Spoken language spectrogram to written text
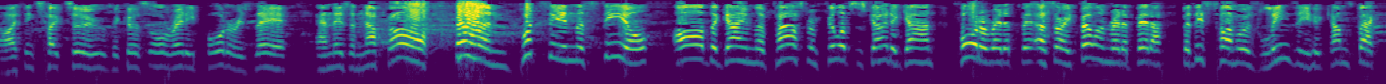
I think so too, because already Porter is there, and there's enough. Oh, Fallon puts in the steal of the game. The pass from Phillips is going to Gahan. Porter read it, be- uh, sorry, Fallon read it better, but this time it was Lindsay who comes back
